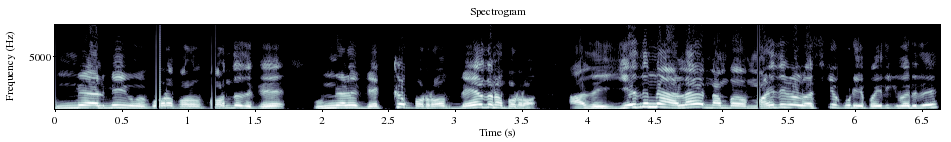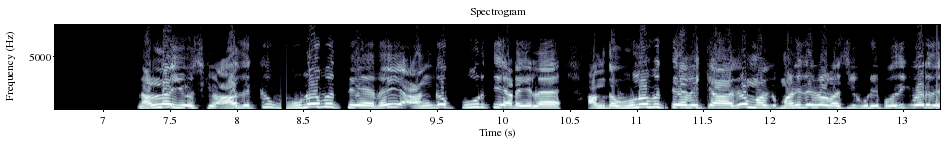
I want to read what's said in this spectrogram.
உண்மையாலுமே இவங்க கூட பிற- பிறந்ததுக்கு உண்மையாலுமே வெக்கப்படுறோம் வேதனைப்படுறோம். அது எதனால நம்ம மனிதர்கள் வசிக்கக்கூடிய பகுதிக்கு வருது? நல்லா யோசிக்கும் அதுக்கு உணவு தேவை அங்க பூர்த்தி அடையல. அந்த உணவு தேவைக்காக ம- மனிதர்கள் வசிக்கக்கூடிய பகுதிக்கு வருது.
